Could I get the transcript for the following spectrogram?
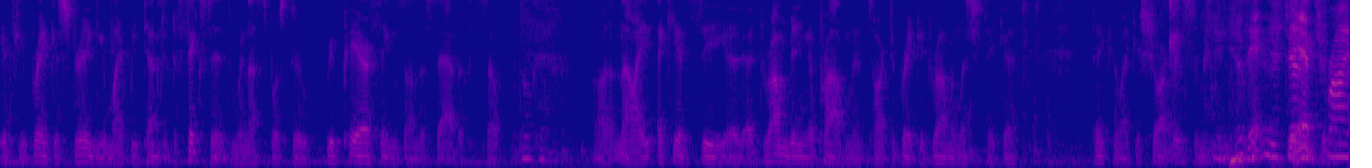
if you break a string, you might be tempted to fix it. We're not supposed to repair things on the Sabbath. So. Okay. Uh, now I, I can't see a, a drum being a problem. It's hard to break a drum unless you take a take like a sharp instrument and Instead of trying.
